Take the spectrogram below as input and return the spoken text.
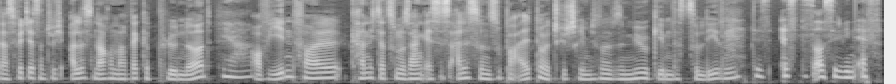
das wird jetzt natürlich alles nach und nach weggeplündert. Ja. Auf jeden Fall kann ich dazu nur sagen, es ist alles so in super Altdeutsch geschrieben. Ich muss mir ein bisschen Mühe geben, das zu lesen. Das S, das aussieht wie ein F.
